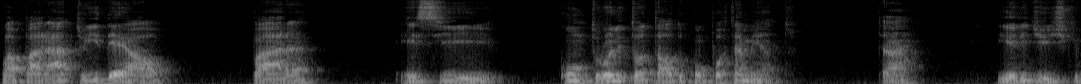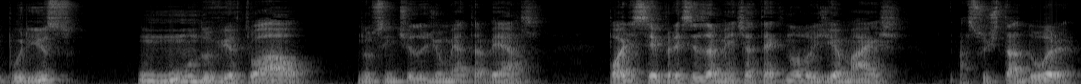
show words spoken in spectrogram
o aparato ideal para esse controle total do comportamento, tá? E ele diz que por isso um mundo virtual, no sentido de um metaverso, pode ser precisamente a tecnologia mais assustadora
